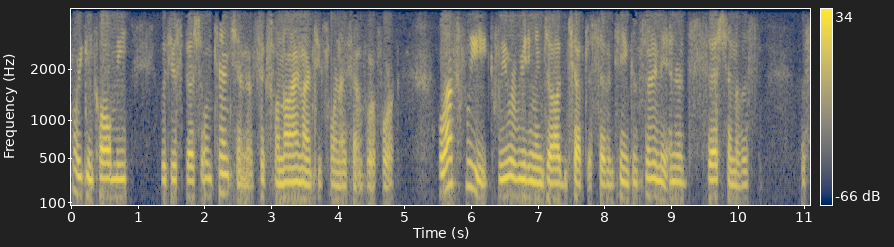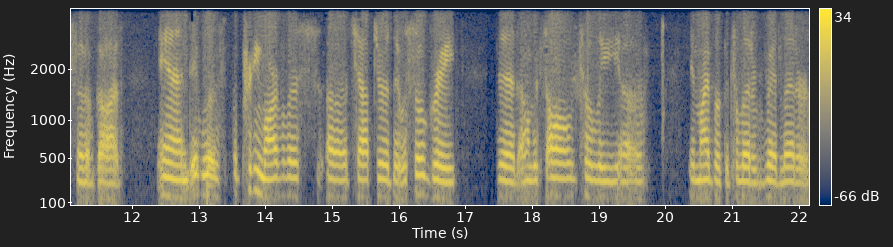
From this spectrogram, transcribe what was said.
or you can call me with your special intention at 619-924-9744. Last week, we were reading in John chapter 17 concerning the intercession of the, the Son of God and it was a pretty marvelous uh, chapter that was so great that um, it's all totally uh, in my book. It's a letter, red letters,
